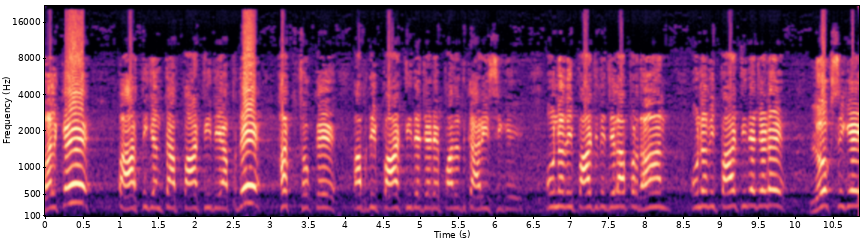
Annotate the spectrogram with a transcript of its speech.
ਬਲਕਿ ਭਾਰਤੀ ਜਨਤਾ ਪਾਰਟੀ ਦੇ ਆਪਦੇ ਹੱਥ ਚੁੱਕੇ ਆਪਣੀ ਪਾਰਟੀ ਦੇ ਜਿਹੜੇ ਪਦ ਅਧਿਕਾਰੀ ਸੀਗੇ, ਉਹਨਾਂ ਦੀ ਪਾਰਟੀ ਦੇ ਜ਼ਿਲ੍ਹਾ ਪ੍ਰਧਾਨ, ਉਹਨਾਂ ਦੀ ਪਾਰਟੀ ਦੇ ਜਿਹੜੇ ਲੋਕ ਸੀਗੇ,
